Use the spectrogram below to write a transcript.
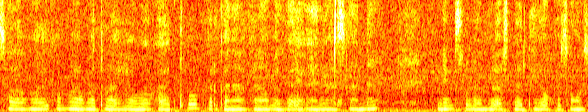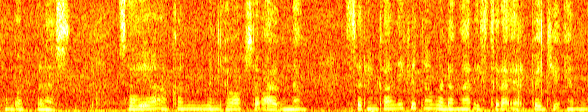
Assalamualaikum warahmatullahi wabarakatuh. Perkenalkan nama saya Aina Sana NIM 19230014 Saya akan menjawab soal 6 Seringkali kita mendengar istilah RPJMD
